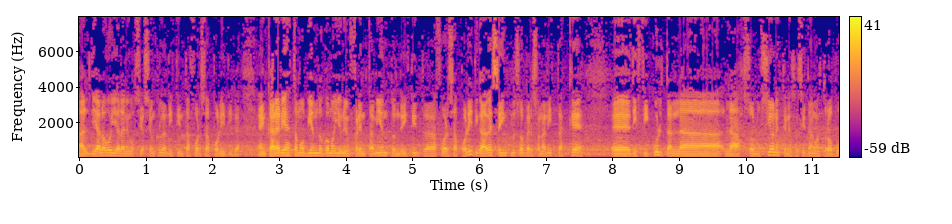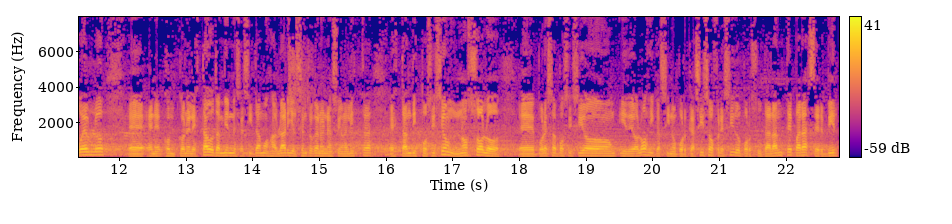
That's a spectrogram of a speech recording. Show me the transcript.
al diálogo y a la negociación con las distintas fuerzas políticas. En Canarias estamos viendo cómo hay un enfrentamiento entre distintas fuerzas políticas, a veces incluso personalistas que eh, dificultan las soluciones que necesita nuestro pueblo. En el, con, el Estado también necesitamos hablar y el Centro Canario Nacionalista está en disposición, no solo eh, por esa posición ideológica, sino porque así se ha ofrecido por su talante para servir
